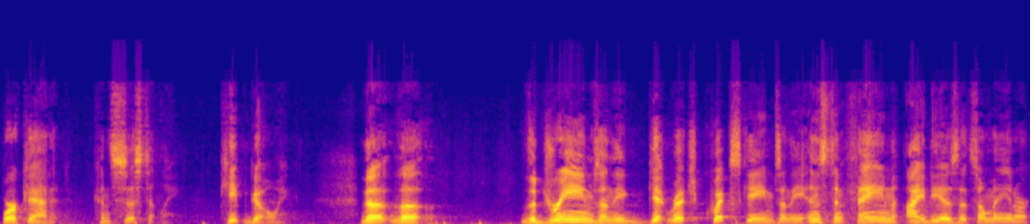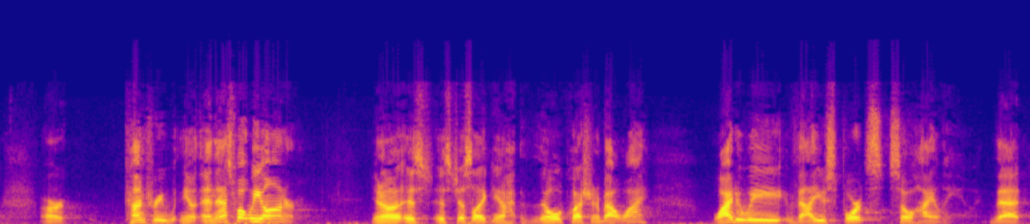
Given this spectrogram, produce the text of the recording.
Work at it consistently. Keep going. The, the, the dreams and the get rich quick schemes and the instant fame ideas that so many in our, our country, you know, and that's what we honor. You know, it's, it's just like you know, the old question about why, why do we value sports so highly? That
